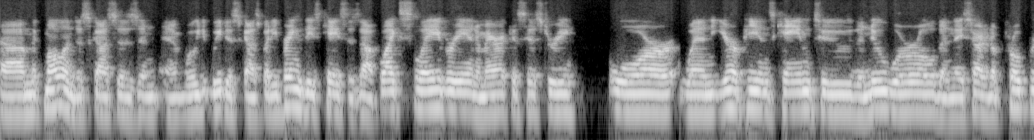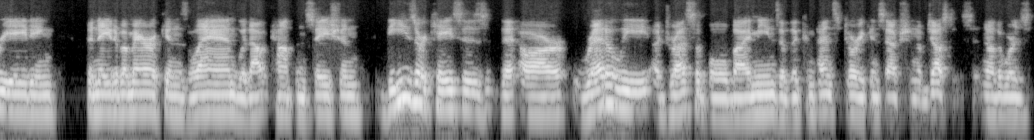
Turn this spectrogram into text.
uh, McMullen discusses and, and we, we discuss, but he brings these cases up, like slavery in America's history, or when Europeans came to the New World and they started appropriating the Native Americans' land without compensation. These are cases that are readily addressable by means of the compensatory conception of justice. In other words,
